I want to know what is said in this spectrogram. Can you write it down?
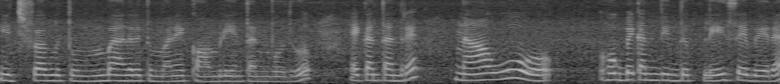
ನಿಜವಾಗ್ಲೂ ತುಂಬ ಅಂದರೆ ತುಂಬಾ ಕಾಮಿಡಿ ಅಂತ ಅನ್ಬೋದು. ಯಾಕಂತಂದರೆ ನಾವು ಹೋಗ್ಬೇಕಂದಿದ್ದ ಪ್ಲೇಸೇ ಬೇರೆ,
